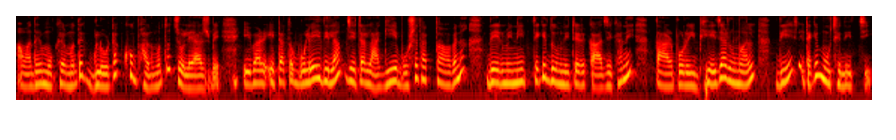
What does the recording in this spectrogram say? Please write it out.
আমাদের মুখের মধ্যে গ্লোটা খুব ভালো মতো চলে আসবে। এবার এটা তো বলেই দিলাম যে এটা লাগিয়ে বসে থাকতে হবে না। দেড় মিনিট থেকে দু মিনিটের কাজ এখানে। তারপর ওই ভেজা রুমাল দিয়ে এটাকে মুছে নিচ্ছি।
